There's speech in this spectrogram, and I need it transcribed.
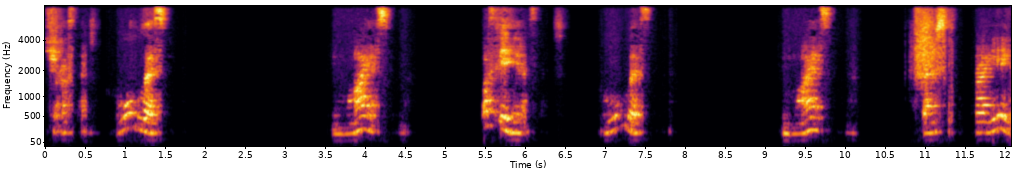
Еще раз так круглая спина. Прямая спина. Последний раз. Круглая спина. Прямая спина. Ставим стопу правее,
